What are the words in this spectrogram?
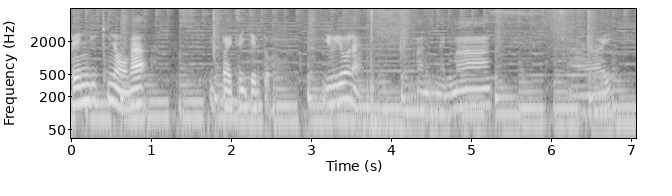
便利機能がいっぱいついてるというような感じになります。Right.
